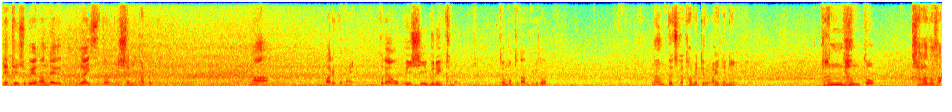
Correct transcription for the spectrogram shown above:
で定食屋なんでライスと一緒に食べて。まあ悪くない。これは美味しい部類かも。って思ってたんだけど。何口か食べてる間にだんだんと体が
